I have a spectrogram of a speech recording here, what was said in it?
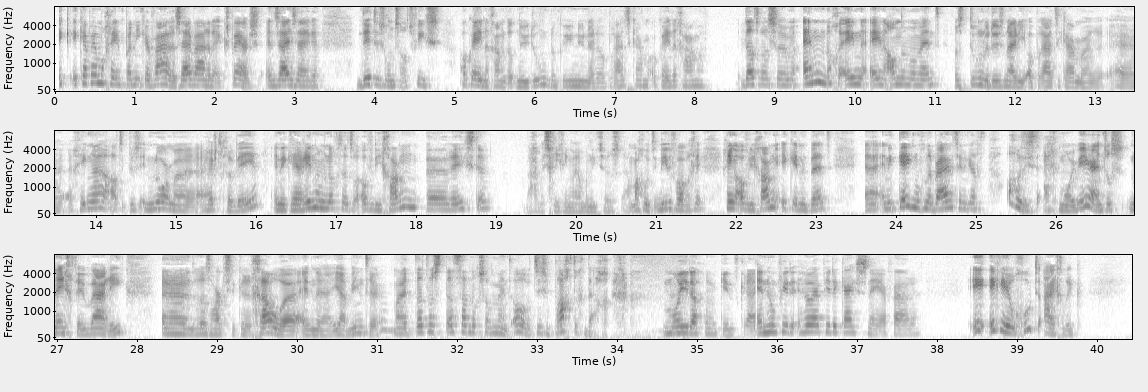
ik, ik heb helemaal geen paniek ervaren. Zij waren de experts. En zij zeiden, dit is ons advies. Oké, dan gaan we dat nu doen. Dan kun je nu naar de operatiekamer. Oké, dan gaan we. Dat was hem. En nog één, één ander moment was toen we dus naar die operatiekamer eh, gingen. Had ik dus enorme heftige weeën. En ik herinner me nog dat we over die gang raceten. Maar misschien gingen we helemaal niet zo snel. Maar goed, in ieder geval, we gi- gingen over die gang. Ik in het bed. Eh, en ik keek nog naar buiten en ik dacht... Oh, wat is het eigenlijk mooi weer. En het was 9 februari. Eh, het was hartstikke grauw en ja, winter. Maar dat, was, dat staat nog zo'n moment. Oh, het is een prachtige dag. Mooie dag om een kind te krijgen. En hoe heb je de, hoe heb je de keizersnee ervaren? Ik, ik heel goed eigenlijk.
